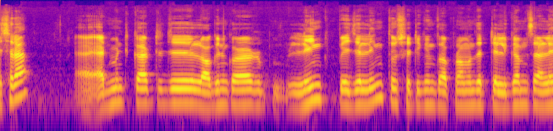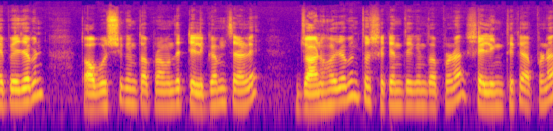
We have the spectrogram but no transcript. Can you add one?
এছাড়া অ্যাডমিট কার্ড যে লগ ইন করার লিঙ্ক পেজের লিঙ্ক তো সেটি কিন্তু আপনারা আমাদের টেলিগ্রাম চ্যানেলে পেয়ে যাবেন। তো অবশ্যই কিন্তু আপনারা আমাদের টেলিগ্রাম চ্যানেলে জয়েন হয়ে যাবেন। তো সেখান থেকে কিন্তু আপনারা সেই লিঙ্ক থেকে আপনারা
